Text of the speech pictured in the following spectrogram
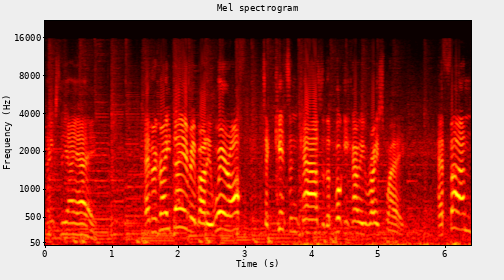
Thanks to the AA. Have a great day, everybody. We're off to Kids and Cars at the Pukekohe Raceway. Have fun.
